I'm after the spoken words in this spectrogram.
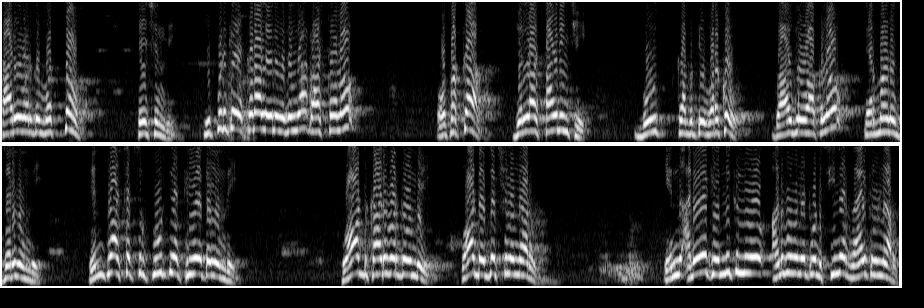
కార్యవర్గం మొత్తం చేసింది. ఇప్పటికే ఎక్కడా లేని విధంగా రాష్ట్రంలో ఓ పక్క జిల్లా స్థాయి నుంచి బూత్ కమిటీ వరకు గాజువాకలో నిర్మాణం జరిగి ఉంది ఇన్ఫ్రాస్ట్రక్చర్ పూర్తిగా క్రియేట్ అయ్యింది. వార్డు కార్యవర్గం ఉంది. వార్డు అధ్యక్షులు ఉన్నారు. ఎన్ని అనేక ఎన్నికల్లో అనుభవం ఉన్నటువంటి సీనియర్ నాయకులు ఉన్నారు.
